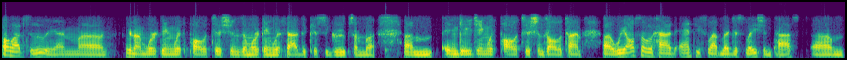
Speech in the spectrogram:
Oh, absolutely. I'm, uh, you know, I'm working with politicians. I'm working with advocacy groups. I'm, uh, I'm engaging with politicians all the time. Uh, we also had anti-SLAPP legislation passed. Um,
